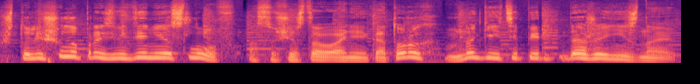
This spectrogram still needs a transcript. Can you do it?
что лишила произведения слов, о существовании которых многие теперь даже и не знают.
